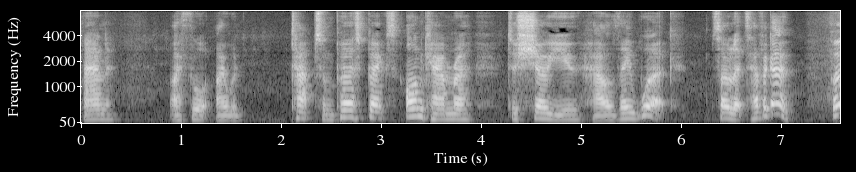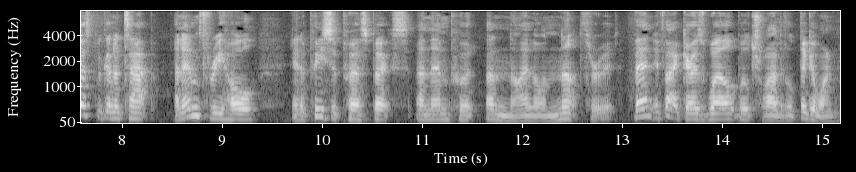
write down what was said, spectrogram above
and I thought I would tap some Perspex on camera to show you how they work. So let's have a go. First we're going to tap an M3 hole in a piece of Perspex and then put a nylon nut through it. Then if that goes well we'll try a little bigger one.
